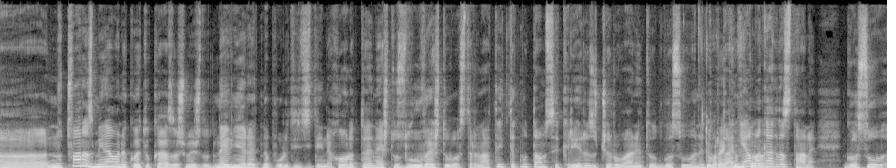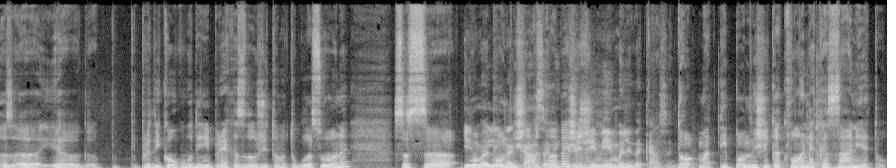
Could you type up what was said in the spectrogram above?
А, но това разминаване, което казваш между дневния ред на политиците и на хората е нещо зловещо в страната и тъкмо там се крие разочарованието от гласуването. Добре, да, няма това как да стане. Гласу... преди колко години приеха задължителното гласуване с... Има ли помниш наказани? беше- Кажи ми, има ли наказани? То, ма ти помниш ли какво е наказанието?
